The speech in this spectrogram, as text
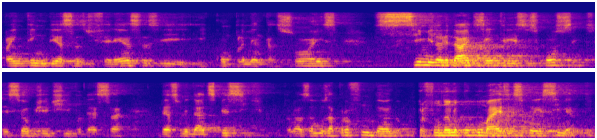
para entender essas diferenças e, e complementações, similaridades entre esses conceitos. Esse é o objetivo dessa, dessa unidade específica. Então, nós vamos aprofundando, aprofundando um pouco mais esse conhecimento.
